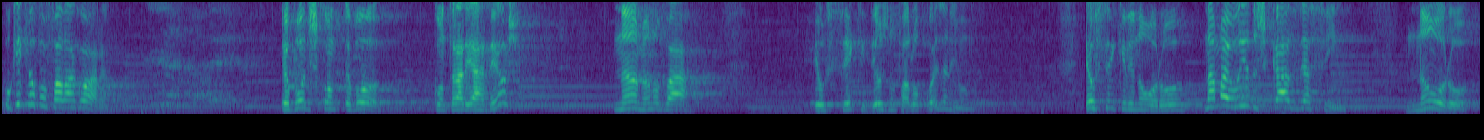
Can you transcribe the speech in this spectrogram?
O que, que eu vou falar agora? Eu vou, eu vou contrariar Deus? Não, meu, não vá. Eu sei que Deus não falou coisa nenhuma. Eu sei que ele não orou. Na maioria dos casos é assim não orou.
